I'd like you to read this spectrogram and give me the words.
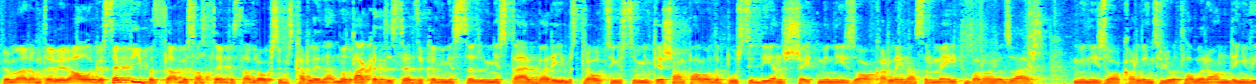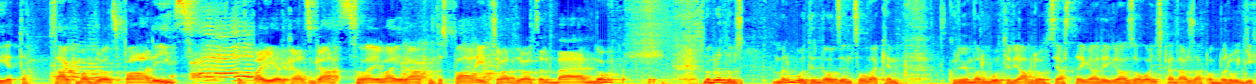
Piemēram, tev ir alga 17, mēs 18. brauksim uz Karlīnā. No nu, tā, kad es redzu, ka viņas, viņas spēku barības trauciņus, viņa tiešām pavada pusi dienas šeit mini-zoo Karlīnās ar meitu barojot zvērus. Mini-zoo Karlīnas ir ļoti laba randiņa vieta. Sākumā atbrauc pārīts. Tad paiet kāds gads vai vairāk, un tas pārīts jau atbrauc ar bērnu. nu, protams, varbūt ir daudziem cilvēkiem, kuriem varbūt ir jābrauc jāsteigā Rīgā zooloģiskā dārzā pa bruģi.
